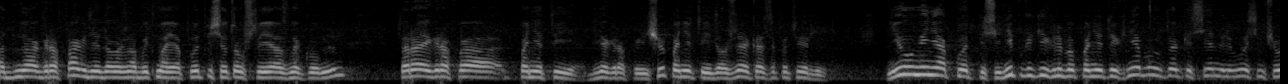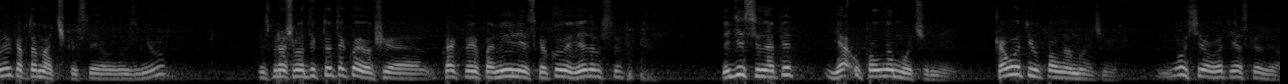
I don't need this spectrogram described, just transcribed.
одна графа, где должна быть моя подпись о том, что я ознакомлен. Вторая графа понятые, две графы еще понятые, должны, оказывается, подтвердить. Ни у меня подписи, ни по каких-либо понятых не было, только 7 или 8 человек, автоматчиков стояло возле него. И спрашиваю, а ты кто такой вообще? А Как твоя фамилия, с какого ведомства? Единственное, опять я уполномоченный. Кого ты уполномачиваешь? Ну все, вот я сказал.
